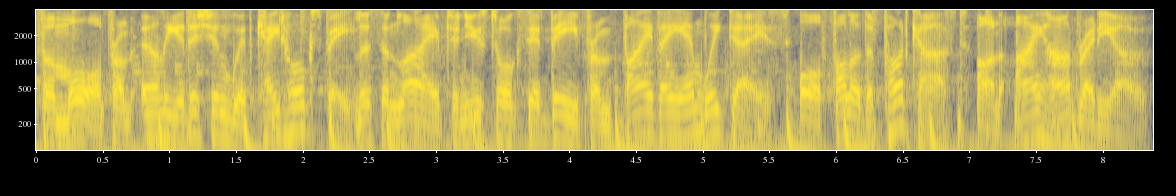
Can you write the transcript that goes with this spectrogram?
For more from Early Edition with Kate Hawkesby, listen live to News Talk ZB from 5 a.m. weekdays or follow the podcast on iHeartRadio.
